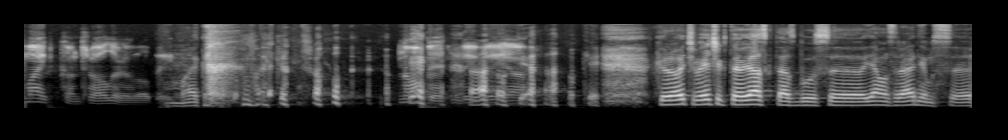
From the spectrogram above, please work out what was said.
Mic controller vēl bija. Maika, maika control. Nopietni bija, bija, jā. Jā, ok. Kroči, večuk, tev jāskatās būs uh, jauns raidījums, uh,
